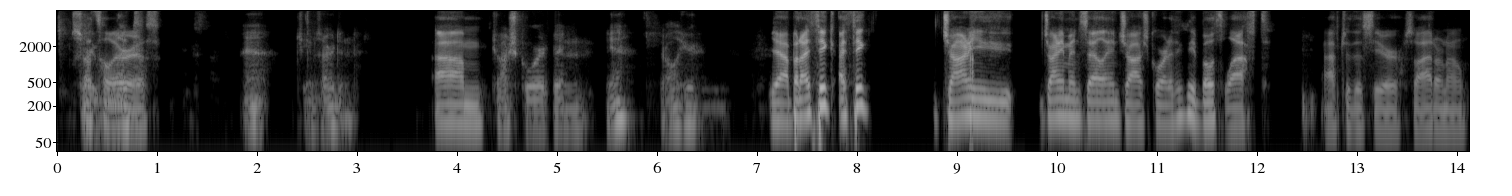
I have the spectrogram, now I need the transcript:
That's what? hilarious. Yeah, James Harden, Um, Josh Gordon. Yeah, they're all here. Yeah, but I think I think Johnny Johnny Manziel and Josh Gordon, I think they both left after this year. So I don't know.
